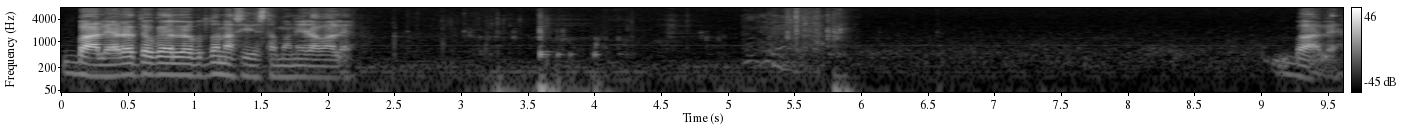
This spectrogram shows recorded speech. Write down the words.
Vale, ahora tengo que darle el botón así de esta manera, vale. Vale.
